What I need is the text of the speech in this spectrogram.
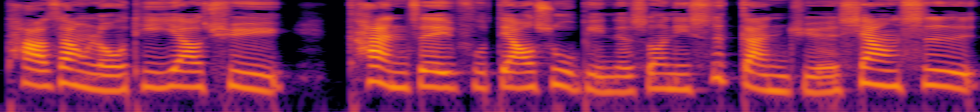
踏上楼梯要去看这一幅雕塑品的时候，你是感觉像是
